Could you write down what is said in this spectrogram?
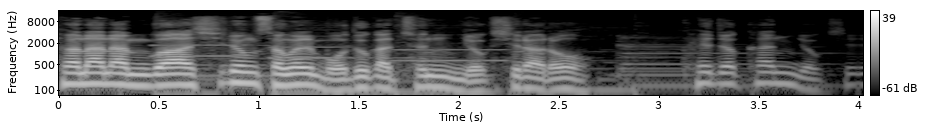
편안함과 실용성을 모두 갖춘 욕실화로 쾌적한 욕실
